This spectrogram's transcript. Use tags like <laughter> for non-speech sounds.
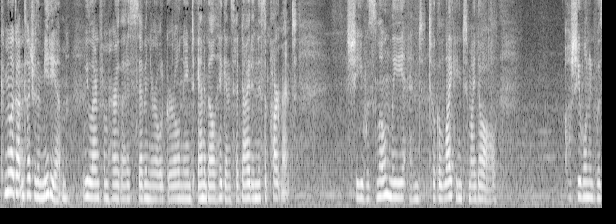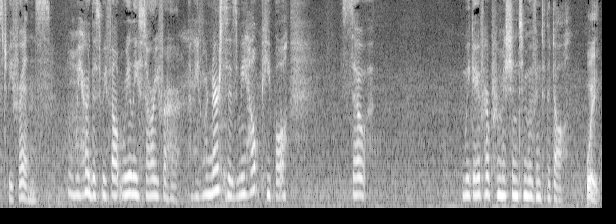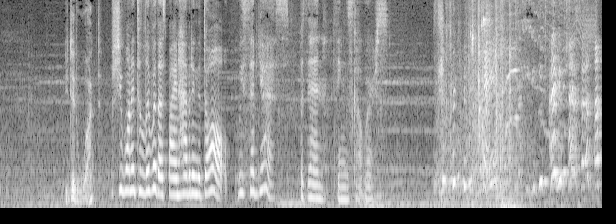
Camilla got in touch with a medium. We learned from her that a seven year old girl named Annabelle Higgins had died in this apartment. She was lonely and took a liking to my doll. All she wanted was to be friends. When we heard this, we felt really sorry for her. I mean, we're nurses, we help people. So, we gave her permission to move into the doll. Wait. You did what? She wanted to live with us by inhabiting the doll. We said yes. But then things got worse. <laughs>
